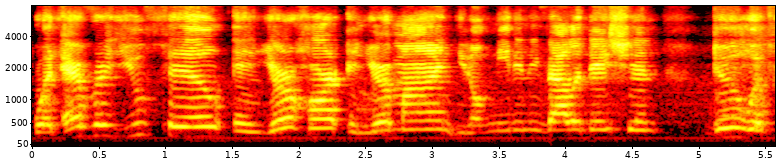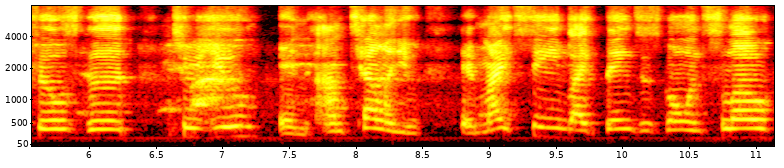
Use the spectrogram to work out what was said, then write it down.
Whatever you feel in your heart and your mind, you don't need any validation. Do what feels good to you. And I'm telling you, it might seem like things is going slow,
